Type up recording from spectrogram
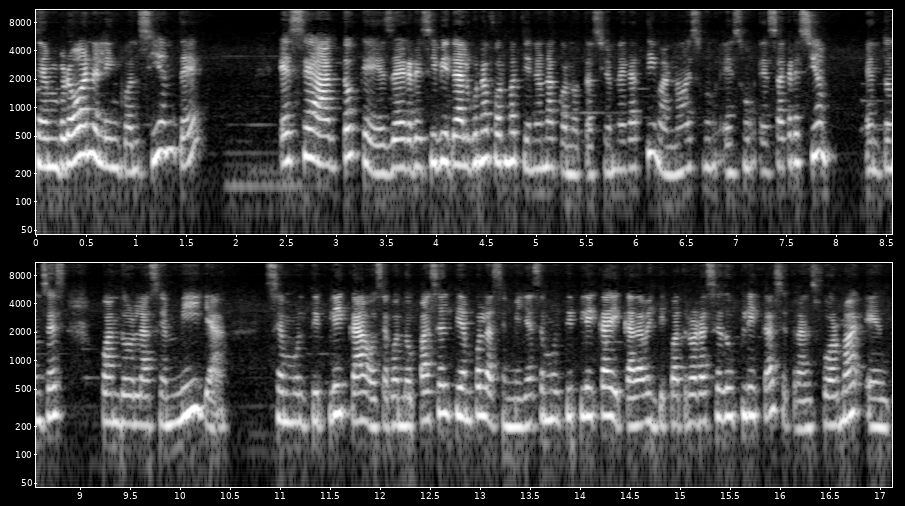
sembró en el inconsciente ese acto que es de agresividad, de alguna forma tiene una connotación negativa, ¿no? Es, es, es agresión. Entonces, cuando la semilla se multiplica, o sea, cuando pasa el tiempo, la semilla se multiplica y cada 24 horas se duplica, se transforma en,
